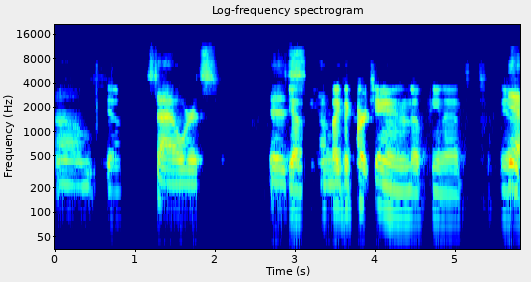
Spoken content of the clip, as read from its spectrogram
um, Yeah. style where it's it's yeah um, like the cartoon of peanuts yeah,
